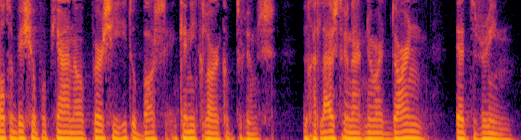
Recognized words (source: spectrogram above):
Walter Bishop op piano, Percy Heat op bas en Kenny Clark op drums. U gaat luisteren naar het nummer Darn That Dream.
